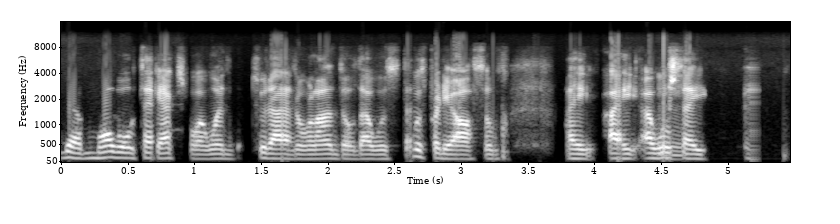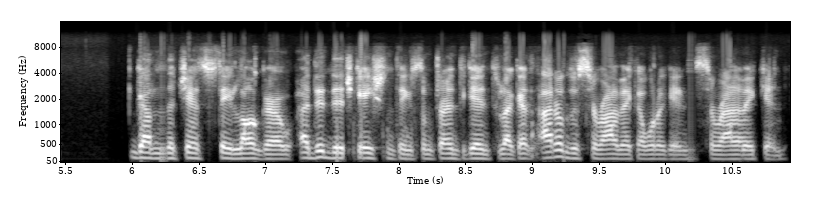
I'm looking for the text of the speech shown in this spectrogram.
the Mobile Tech Expo. I went to that in Orlando. That was that was pretty awesome. I I, I wish I got the chance to stay longer. I did the education thing, so I'm trying to get into like I, I don't do ceramic. I want to get into ceramic, and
